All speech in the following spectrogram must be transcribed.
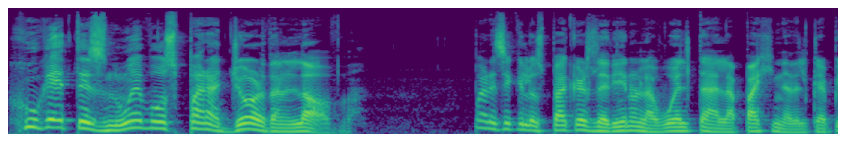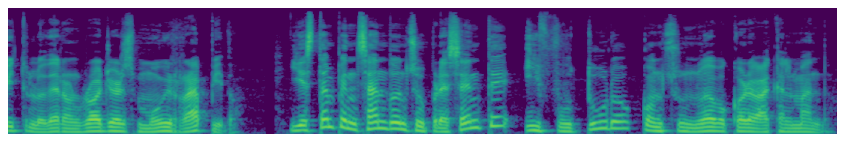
Juguetes nuevos para Jordan Love. Parece que los Packers le dieron la vuelta a la página del capítulo de Aaron Rodgers muy rápido, y están pensando en su presente y futuro con su nuevo coreback al mando.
